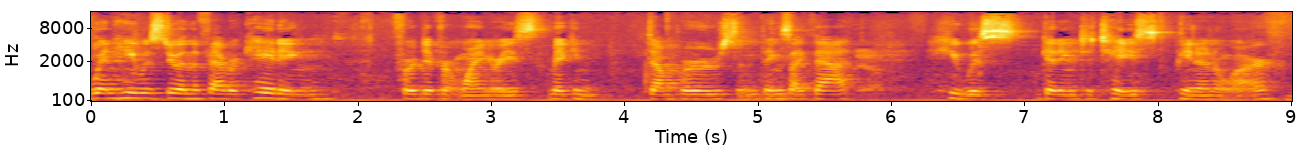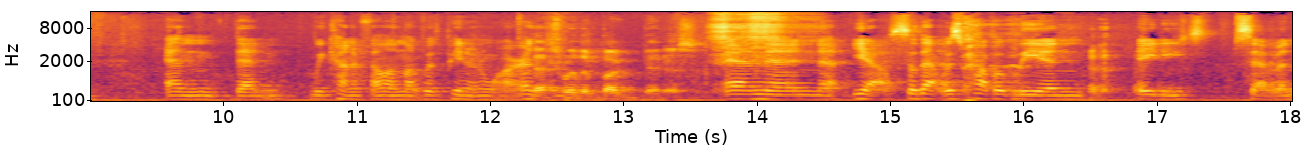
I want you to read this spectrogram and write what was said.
when he was doing the fabricating for different wineries, making dumpers and things like that, Yeah. He was getting to taste Pinot Noir. And then we kind of fell in love with Pinot Noir. and That's then- where the bug bit us. And then, uh, yeah, so that was probably in 87.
